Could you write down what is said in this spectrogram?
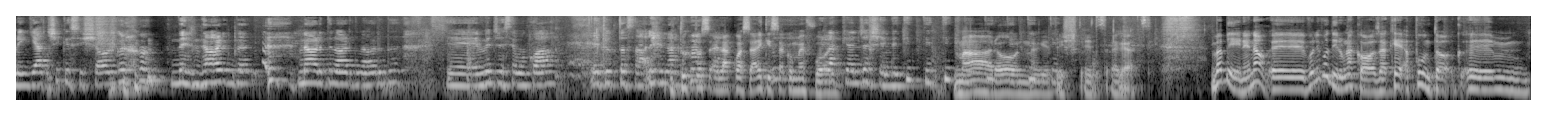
sembrano i ghiacci che si sciolgono nel nord, nord, nord, nord. E invece siamo qua e tutto sale. L'acqua, Tutto sa- e l'acqua sale chissà com'è E fuori. la pioggia scende. Maronna, che tristezza, ragazzi. Va bene, no, eh, volevo dire una cosa che appunto ehm,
